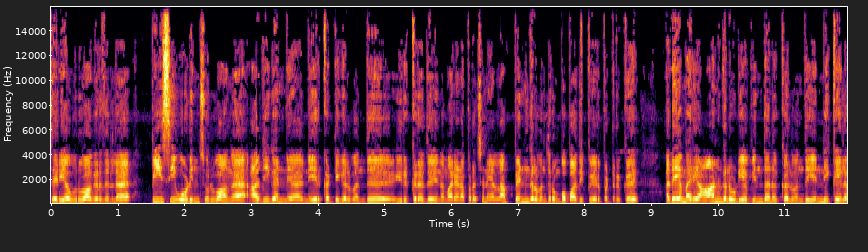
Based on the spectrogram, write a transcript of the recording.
சரியா உருவாகிறது இல்லை பிசிஓடின்னு சொல்லுவாங்க. அதிக நீர்க்கட்டிகள் வந்து இருக்கிறது. இந்த மாதிரியான பிரச்சனை எல்லாம் பெண்கள் வந்து ரொம்ப பாதிப்பு ஏற்பட்டிருக்கு. அதே மாதிரி ஆண்களுடைய விந்தணுக்கள் வந்து எண்ணிக்கையில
